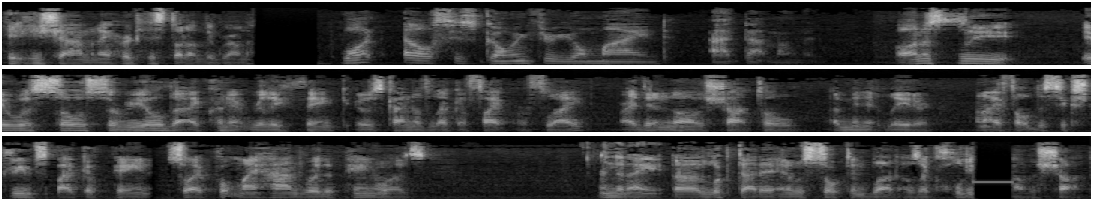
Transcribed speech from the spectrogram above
hit Hisham, and I heard his thud on the ground. What else is going through your mind at that moment? Honestly, it was so surreal that I couldn't really think. It was kind of like a fight or flight. I didn't know I was shot till a minute later. And I felt this extreme spike of pain. So I put my hand where the pain was. And then I uh, looked at it and it was soaked in blood. I was like, holy I was shot.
